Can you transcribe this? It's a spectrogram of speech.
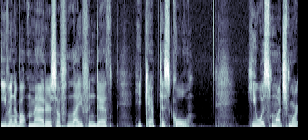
Even about matters of life and death, he kept his cool. He was much more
